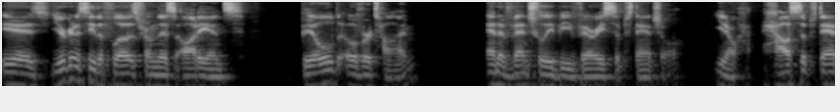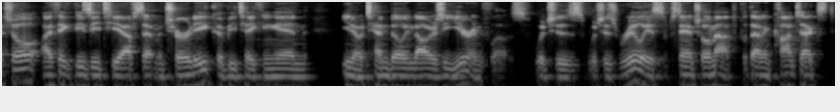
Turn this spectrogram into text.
is you're going to see the flows from this audience build over time and eventually be very substantial. You know, how substantial? I think these ETFs at maturity could be taking in, you know, 10 billion dollars a year in flows, which is which is really a substantial amount. To put that in context,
